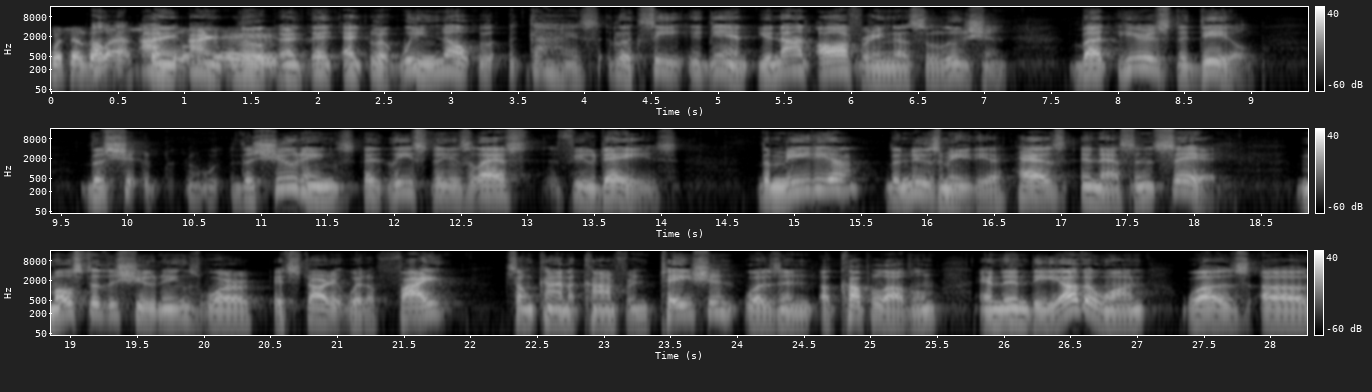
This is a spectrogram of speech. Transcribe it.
within the oh, last couple I, I, of days. Look, and, and, look, we know, look, guys. Look, see again, you're not offering a solution. But here's the deal: the sh- the shootings, at least these last few days, the media, the news media, has in essence said most of the shootings were. It started with a fight, some kind of confrontation. Was in a couple of them and then the other one was uh,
